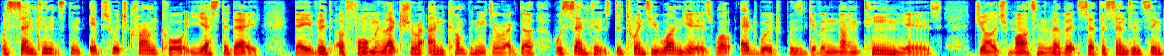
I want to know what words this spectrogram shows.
were sentenced in Ipswich Crown Court yesterday. David, a former lecturer and company director, was sentenced to 21 years, while Edward was given 19 years. Judge Martin Levett said the sentencing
